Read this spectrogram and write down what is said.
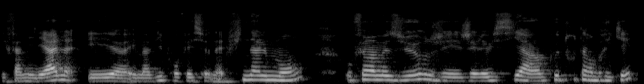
et familiale et, et, ma vie professionnelle. Finalement, au fur et à mesure, j'ai réussi à un peu tout imbriquer.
